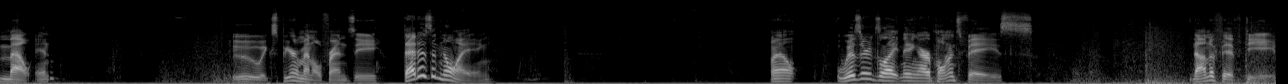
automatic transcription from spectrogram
Mountain. Ooh, Experimental Frenzy. That is annoying. Well, Wizard's Lightning, our opponent's face. Down to 15.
